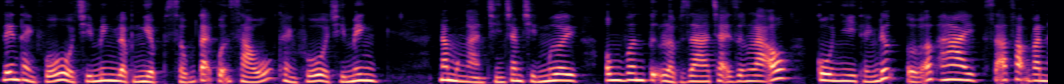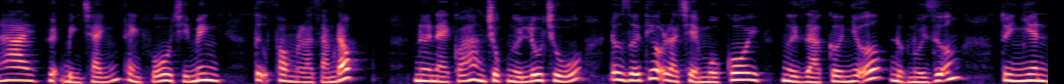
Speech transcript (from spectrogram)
lên thành phố Hồ Chí Minh lập nghiệp sống tại quận 6, thành phố Hồ Chí Minh. Năm 1990, ông Vân tự lập ra trại dưỡng lão Cô Nhi Thánh Đức ở ấp 2, xã Phạm Văn 2, huyện Bình Chánh, thành phố Hồ Chí Minh, tự phòng là giám đốc. Nơi này có hàng chục người lưu trú, được giới thiệu là trẻ mồ côi, người già cơ nhỡ, được nuôi dưỡng. Tuy nhiên,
